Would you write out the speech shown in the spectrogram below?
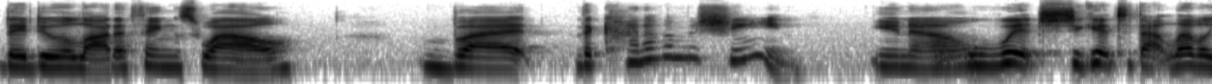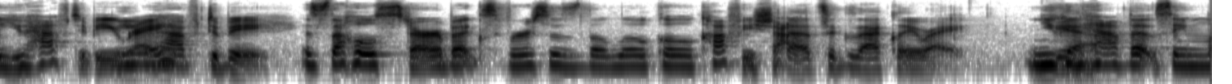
They do a lot of things well, but they're kind of a machine, you know. Which to get to that level you have to be right? You have to be. it's the whole Starbucks versus the local coffee shop. That's exactly right. you can have that same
